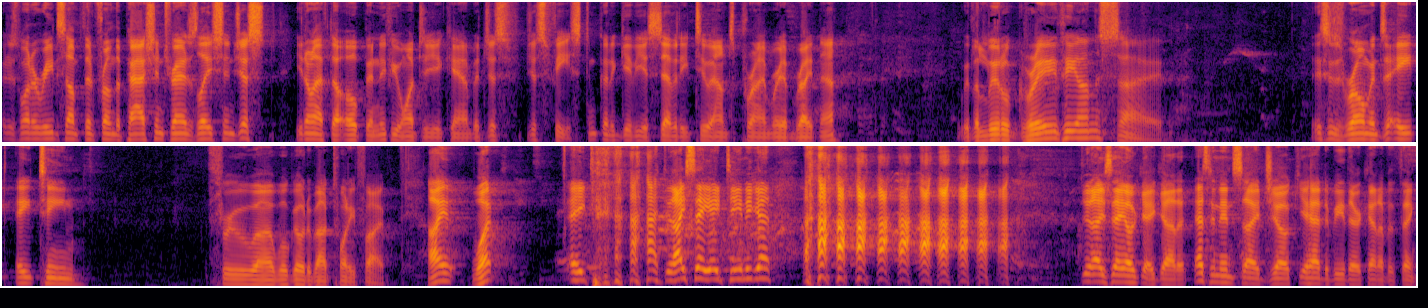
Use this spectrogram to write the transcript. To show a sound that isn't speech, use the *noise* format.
I just want to read something from the Passion Translation. Just you don't have to open if you want to, you can, but just just feast. I'm going to give you a 72 ounce prime rib right now, with a little gravy on the side. This is Romans 8, 18 through. Uh, we'll go to about 25. I what? Eight. *laughs* Did I say 18 again? *laughs* Did I say okay? Got it. That's an inside joke. You had to be there, kind of a thing.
